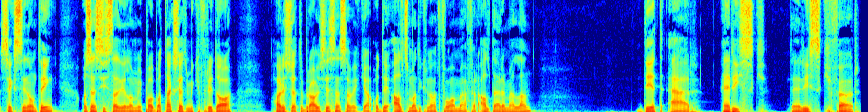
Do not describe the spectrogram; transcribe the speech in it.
60 någonting. Och sen sista delen av min podd. Bara Tack så jättemycket för idag. Ha det så jättebra, vi ses nästa vecka. Och det är allt som hade kunnat få vara med För allt däremellan Det är en risk. Det är en risk för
